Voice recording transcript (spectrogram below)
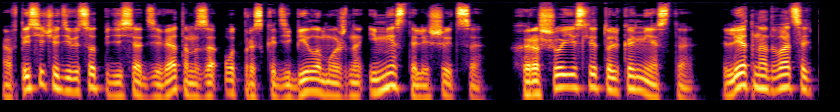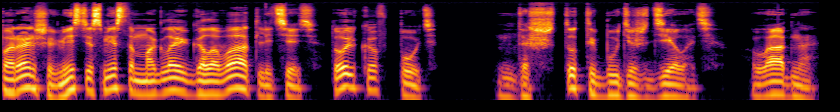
А в 1959-м за отпрыска дебила можно и места лишиться. Хорошо, если только место. Лет на 20 пораньше вместе с местом могла и голова отлететь, только в путь. «Да что ты будешь делать?» «Ладно,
